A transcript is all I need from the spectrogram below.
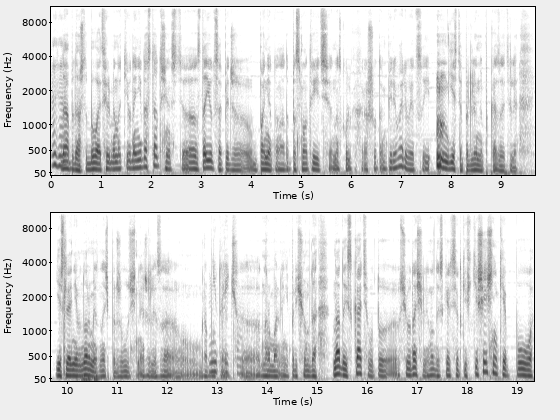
Мгм. да, потому что бывает ферментативная недостаточность. Э, сдаются, опять же, понятно, надо посмотреть, насколько хорошо там переваривается. И есть определенные показатели. Если они в норме, значит поджелудочная железа э, работает при чём. э, нормально, ни при чем, да. Надо искать, вот то, с чего начали, надо искать все-таки в кишечнике по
